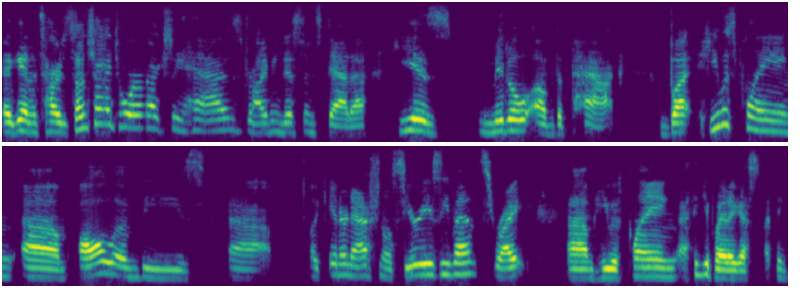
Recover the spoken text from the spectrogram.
Again, it's hard. Sunshine Tour actually has driving distance data. He is middle of the pack, but he was playing um, all of these uh, like international series events, right? Um, he was playing, I think he played, I guess, I think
